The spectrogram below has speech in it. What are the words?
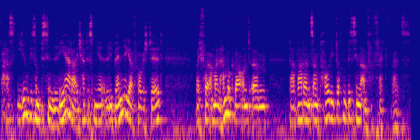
war das irgendwie so ein bisschen leer da. Ich hatte es mir lebendiger vorgestellt, weil ich vorher auch mal in Hamburg war und ähm, da war dann St. Pauli doch ein bisschen einfach, vielleicht weil es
